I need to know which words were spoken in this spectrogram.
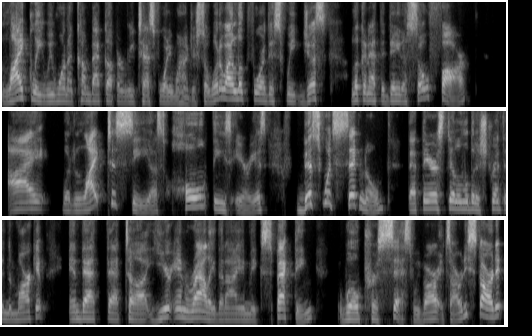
likely we want to come back up and retest 4100. So what do I look for this week? Just looking at the data so far, I would like to see us hold these areas. This would signal that there's still a little bit of strength in the market and that that uh, year-end rally that I am expecting will persist. We've already it's already started,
